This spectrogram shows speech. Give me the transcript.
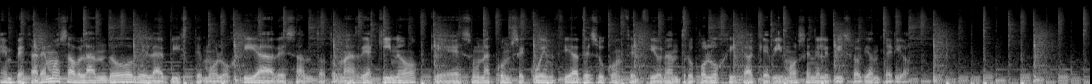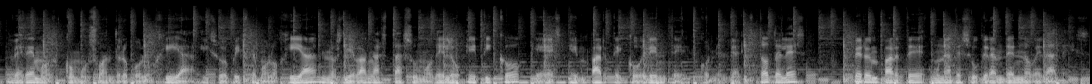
Empezaremos hablando de la epistemología de Santo Tomás de Aquino, que es una consecuencia de su concepción antropológica que vimos en el episodio anterior veremos cómo su antropología y su epistemología nos llevan hasta su modelo ético, que es en parte coherente con el de Aristóteles, pero en parte una de sus grandes novedades.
